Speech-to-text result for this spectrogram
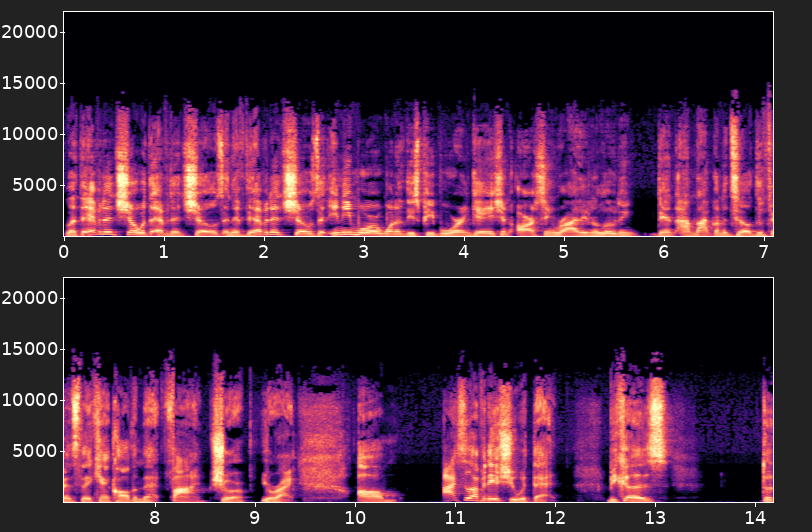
Let the evidence show what the evidence shows. And if the evidence shows that any more one of these people were engaged in arson, rioting, or looting, then I'm not going to tell defense they can't call them that. Fine. Sure. You're right. Um, I still have an issue with that because the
